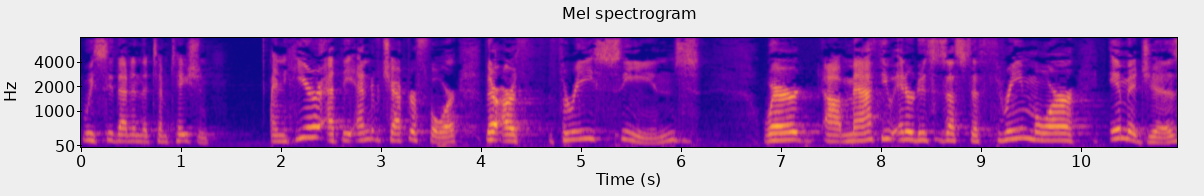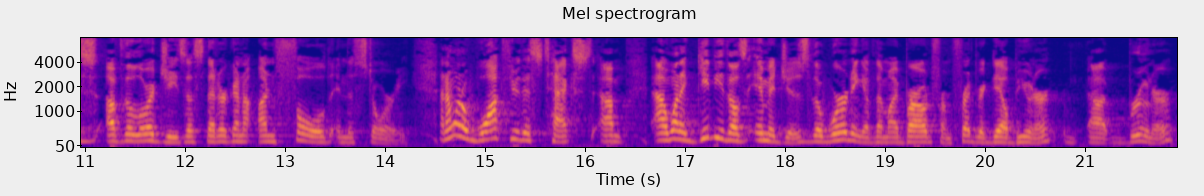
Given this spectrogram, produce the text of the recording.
We see that in the temptation. And here at the end of chapter 4, there are th- three scenes where uh, Matthew introduces us to three more images of the Lord Jesus that are going to unfold in the story. And I want to walk through this text. Um, I want to give you those images. The wording of them I borrowed from Frederick Dale Bruner. Uh, Bruner.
